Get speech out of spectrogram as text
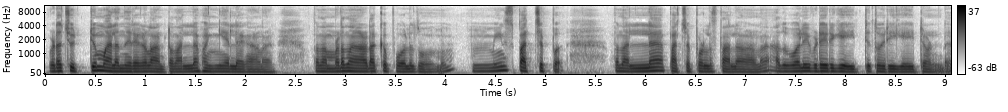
ഇവിടെ ചുറ്റും മലനിരകളാണ് കേട്ടോ നല്ല ഭംഗിയല്ലേ കാണാൻ. അപ്പോൾ നമ്മുടെ നാടൊക്കെ പോലെ തോന്നും. മീൻസ് പച്ചപ്പ്. അപ്പോൾ നല്ല പച്ചപ്പുള്ള സ്ഥലമാണ്. അതുപോലെ ഇവിടെ ഒരു ഗേറ്റ് തൊരി ഗേറ്റ് ഉണ്ട്.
